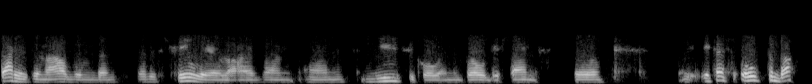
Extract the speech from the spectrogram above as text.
that is an album that, that is truly alive and, and musical in a broader sense. So it has opened up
